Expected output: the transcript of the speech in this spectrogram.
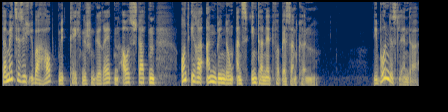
damit sie sich überhaupt mit technischen Geräten ausstatten und ihre Anbindung ans Internet verbessern können. Die Bundesländer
